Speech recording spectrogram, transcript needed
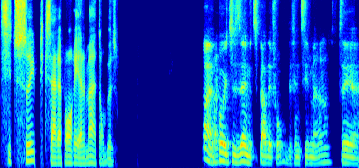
si tu sais puis que ça répond réellement à ton besoin. Pas utiliser un outil par défaut, définitivement. Euh,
